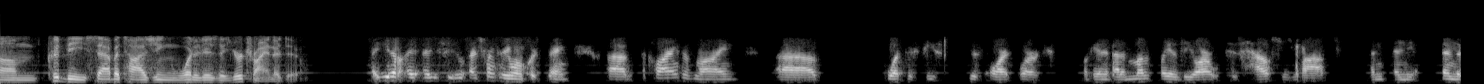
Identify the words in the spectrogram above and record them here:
um, could be sabotaging what it is that you're trying to do. Uh, you know, I, I, just, I just want to tell you one quick thing. Uh, a client of mine uh, bought this piece, this artwork. Okay, and about a month later, the art, his house was robbed, and and the and the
